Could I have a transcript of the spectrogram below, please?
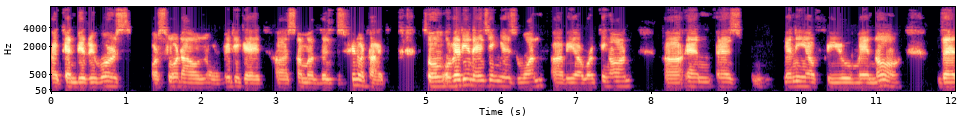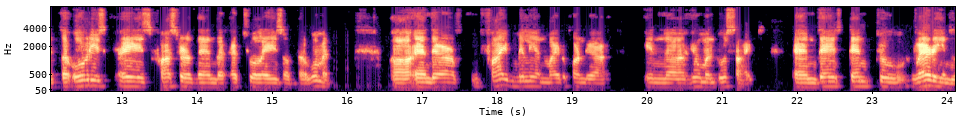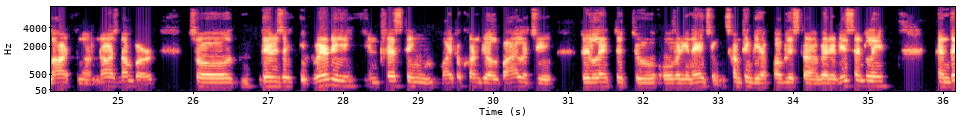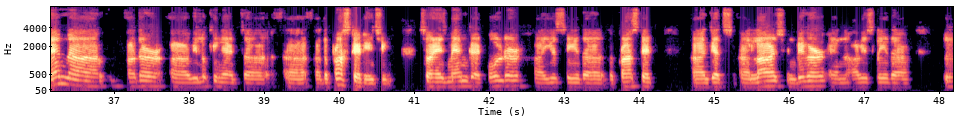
uh, can be reversed or slow down or mitigate uh, some of this phenotype. So ovarian aging is one uh, we are working on, uh, and as many of you may know, that the ovaries age faster than the actual age of the woman. Uh, and there are 5 million mitochondria in uh, human oocytes, and they tend to vary in large, large number. So there is a very interesting mitochondrial biology related to ovarian aging, something we have published uh, very recently. And then uh, other, uh, we're looking at uh, the prostate aging. So as men get older, uh, you see the, the prostate uh, gets uh, large and bigger, and obviously the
